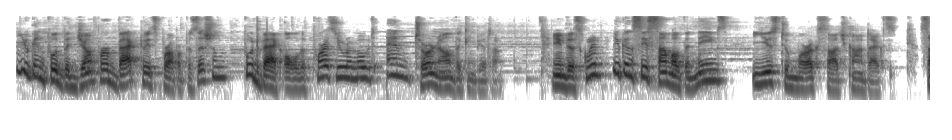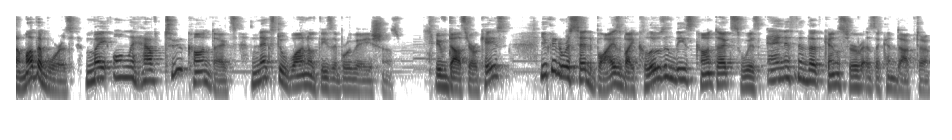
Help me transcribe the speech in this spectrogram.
you can put the jumper back to its proper position, put back all the parts you removed and turn on the computer. In the screen you can see some of the names used to mark such contacts. Some other motherboards may only have two contacts next to one of these abbreviations. If that's your case, you can reset BIOS by closing these contacts with anything that can serve as a conductor.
